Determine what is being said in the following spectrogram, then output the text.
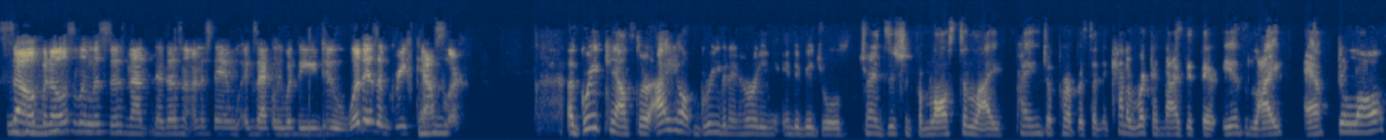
So Mhm. for those listeners not, that doesn't understand exactly what do you do, what is a grief Mhm. counselor? A grief counselor, I help grieving and hurting individuals transition from loss to life, pain to purpose, and to kind of recognize that there is life after loss.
